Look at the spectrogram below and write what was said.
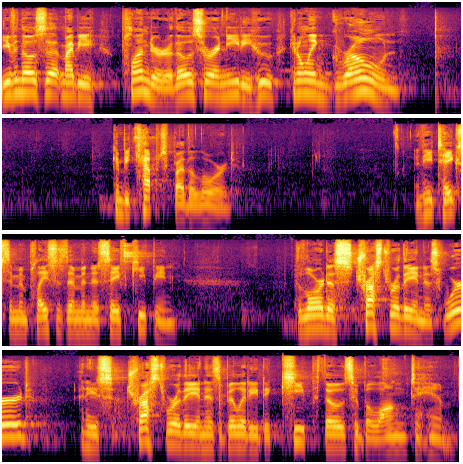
Even those that might be plundered or those who are needy, who can only groan, can be kept by the Lord. And he takes them and places them in his safekeeping. The Lord is trustworthy in his word, and he's trustworthy in his ability to keep those who belong to him.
